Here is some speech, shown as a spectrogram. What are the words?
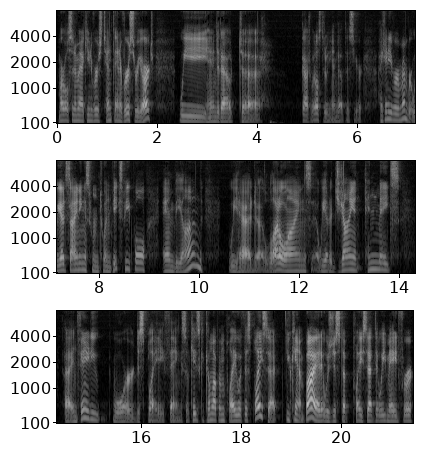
Marvel Cinematic Universe 10th anniversary art. We handed out, uh, gosh, what else did we hand out this year? I can't even remember. We had signings from Twin Peaks people and beyond. We had a lot of lines. We had a giant Pinmates uh, Infinity War display thing, so kids could come up and play with this playset. You can't buy it. It was just a playset that we made for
